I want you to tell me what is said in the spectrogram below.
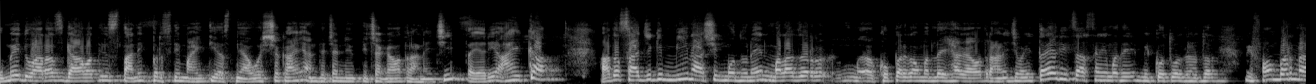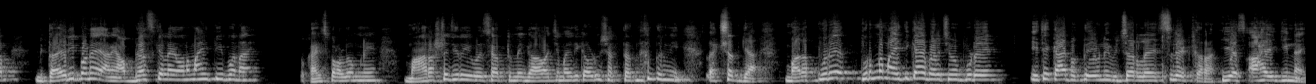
उमेदवारास गावातील स्थानिक परिस्थिती माहिती असणे आवश्यक आहे आणि त्याच्या नियुक्तीच्या गावात राहण्याची तयारी आहे का? आता साहजिक की मी नाशिकमधून आहे. मला जर कोपरगावमधल्या ह्या गावात राहण्याची माझी तयारी चाचणीमध्ये मी कोतवाल झालो तर मी फॉर्म भरणार. मी तयारी पण आहे आणि अभ्यास केला आहे मला माहिती पण आहे. तो काहीच प्रॉब्लेम नाही. महाराष्ट्राची रहिवासी आहात तुम्ही गावाची माहिती काढू शकतात ना तुम्ही. लक्षात घ्या. मला पुरे पूर्ण माहिती काय भरायची मग पुढे? इथे काय फक्त येऊन विचारलंय सिलेक्ट करा. येस आहे की नाही?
